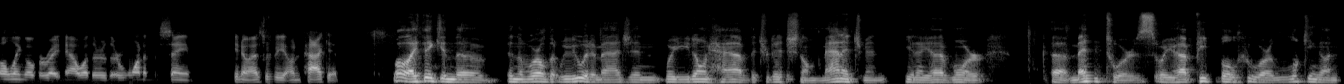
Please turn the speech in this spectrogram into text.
mulling over right now whether they're one and the same you know as we unpack it well i think in the in the world that we would imagine where you don't have the traditional management you know you have more uh, mentors or you have people who are looking on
